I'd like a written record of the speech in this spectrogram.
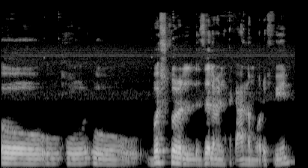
و... و... وبشكر الزلمة اللي حكى عنها مقرفين.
